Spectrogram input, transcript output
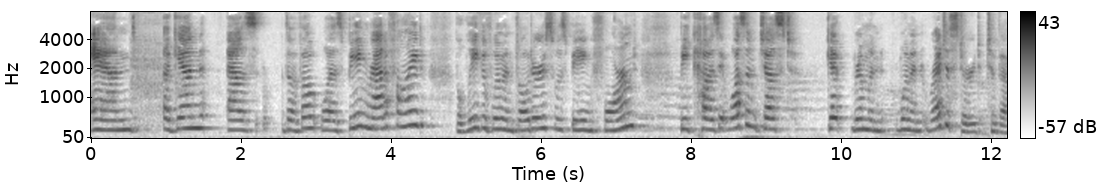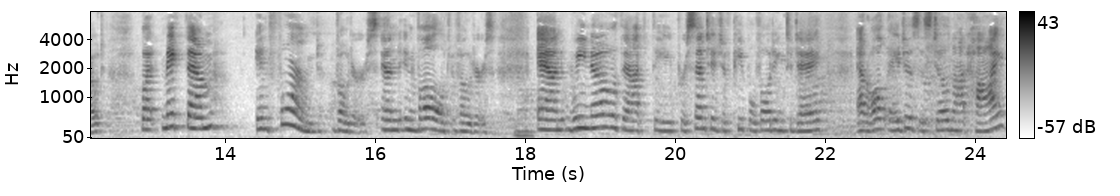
And again, as the vote was being ratified, the League of Women Voters was being formed because it wasn't just get women, women registered to vote, but make them informed voters and involved voters. Mm-hmm. And we know that the percentage of people voting today at all ages is still not high.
